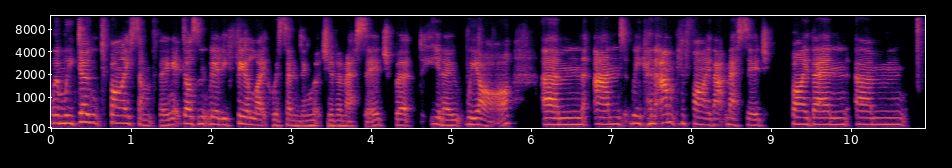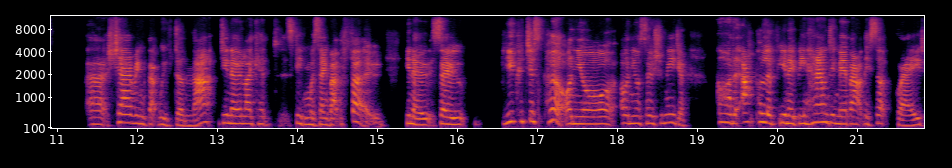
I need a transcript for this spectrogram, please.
when we don't buy something it doesn't really feel like we're sending much of a message but you know we are. Um and we can amplify that message by then um uh, sharing that we've done that, you know, like uh, Stephen was saying about the phone, you know, so you could just put on your on your social media, God, Apple have, you know, been hounding me about this upgrade.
